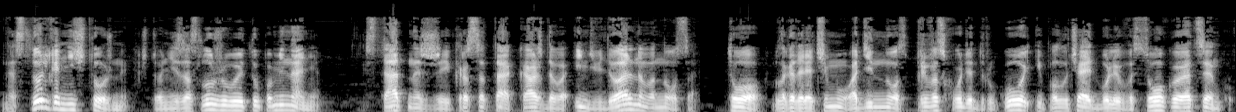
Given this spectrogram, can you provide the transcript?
настолько ничтожны, что не заслуживают упоминания. Статность же и красота каждого индивидуального носа то, благодаря чему один нос превосходит другой и получает более высокую оценку,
